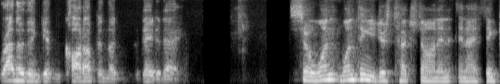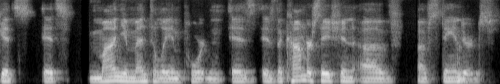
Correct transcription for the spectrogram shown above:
rather than getting caught up in the day to day. So one one thing you just touched on, and and I think it's it's monumentally important is is the conversation of of mm-hmm. standards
